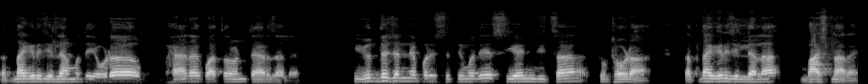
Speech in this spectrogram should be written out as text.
रत्नागिरी जिल्ह्यामध्ये एवढं भयानक वातावरण तयार झालं की युद्धजन्य परिस्थितीमध्ये सीएनजीचा तुटवडा रत्नागिरी जिल्ह्याला भासणार आहे.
